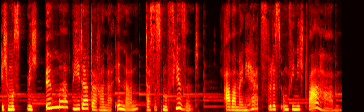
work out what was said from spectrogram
Ich muss mich immer wieder daran erinnern, dass es nur vier sind, aber mein Herz will es irgendwie nicht wahrhaben.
